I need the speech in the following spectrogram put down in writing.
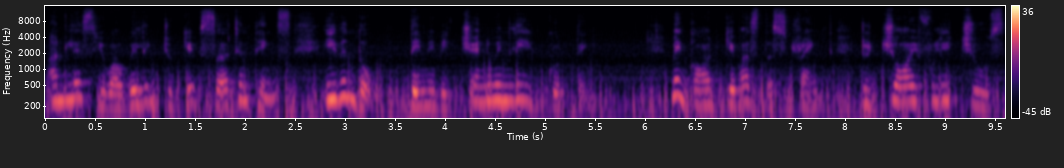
unless you are willing to give certain things, even though they may be genuinely good things. May God give us the strength to joyfully choose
